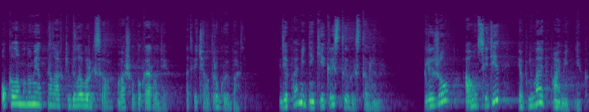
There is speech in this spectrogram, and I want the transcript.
«Около монументной лавки Белобрысова, ваше благородие», – отвечал другой бас, «где памятники и кресты выставлены. Гляжу, а он сидит и обнимает памятник,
